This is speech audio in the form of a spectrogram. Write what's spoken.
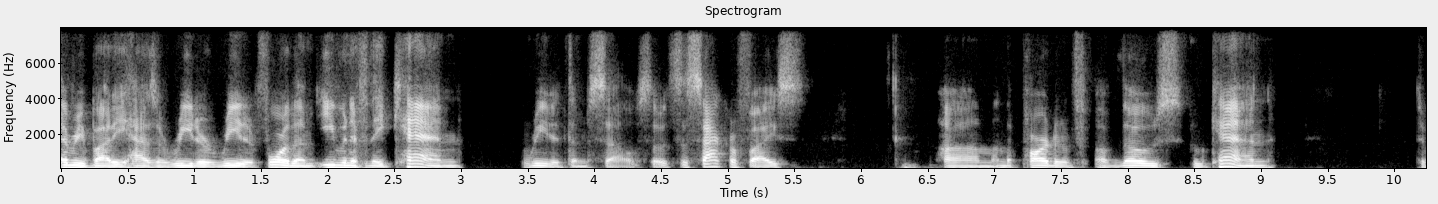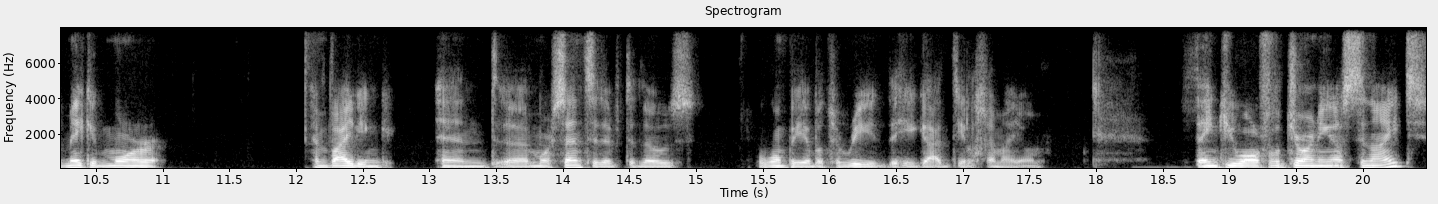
everybody has a reader read it for them, even if they can read it themselves. So it's a sacrifice um, on the part of, of those who can to make it more inviting and uh, more sensitive to those who won't be able to read the Higad Dilchem Thank you all for joining us tonight.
